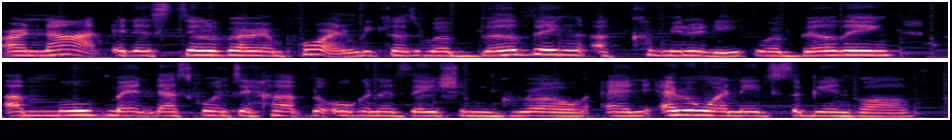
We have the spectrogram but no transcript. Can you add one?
or not, it is still very important because we're building a community, we're building a movement that's going to help the organization grow, and everyone needs to be involved.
